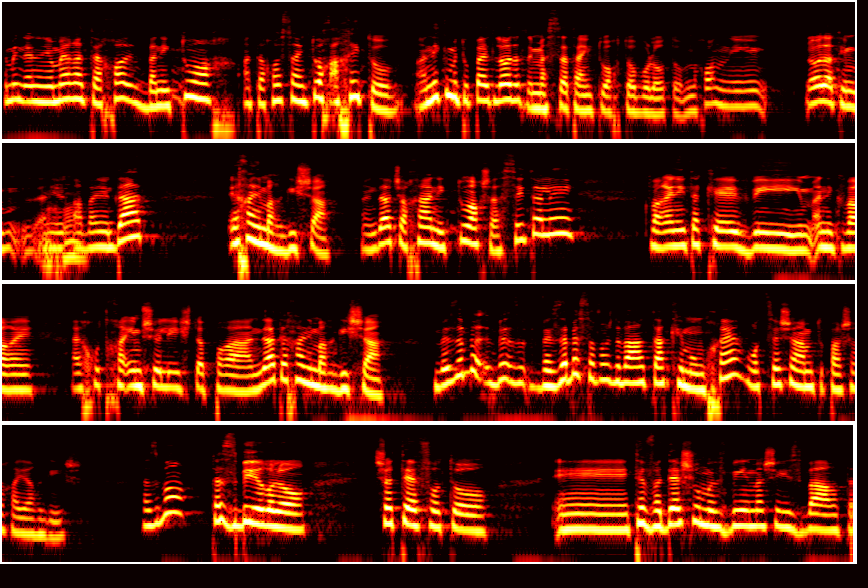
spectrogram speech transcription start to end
תמיד אני אומרת, אתה יכול, בניתוח, אתה יכול לעשות את הניתוח הכי טוב. אני כמטופלת לא יודעת אם עשית ניתוח טוב או לא טוב, נכון? אני לא יודעת אם, נכון. אני, אבל אני יודעת איך אני מרגישה. אני יודעת שאחרי הניתוח שעשית לי, כבר אין לי את הכאבים, אני כבר, אה, האיכות חיים שלי השתפרה, אני יודעת איך אני מרגישה. וזה, וזה בסופו של דבר אתה כמומחה רוצה שהמטופל שלך ירגיש. אז בוא, תסביר לו, תשתף אותו, תוודא שהוא מבין מה שהסברת,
